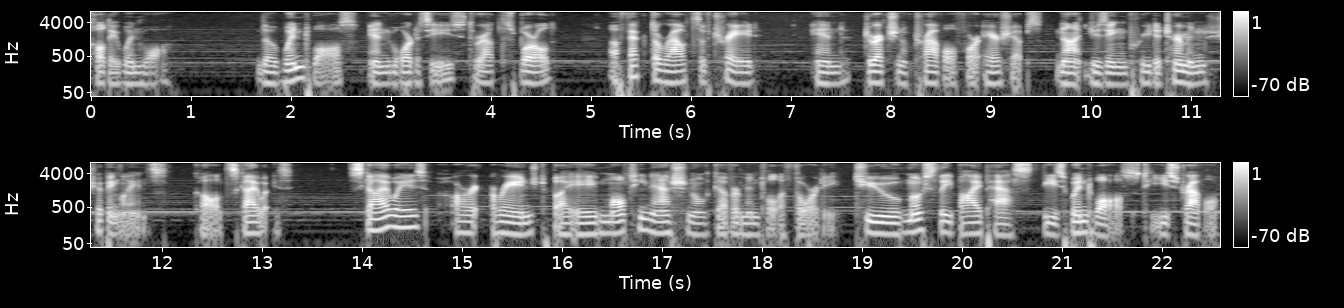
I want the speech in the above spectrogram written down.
called a wind wall. The wind walls and vortices throughout this world affect the routes of trade and direction of travel for airships not using predetermined shipping lanes, called skyways. Skyways are arranged by a multinational governmental authority to mostly bypass these wind walls to ease travel.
